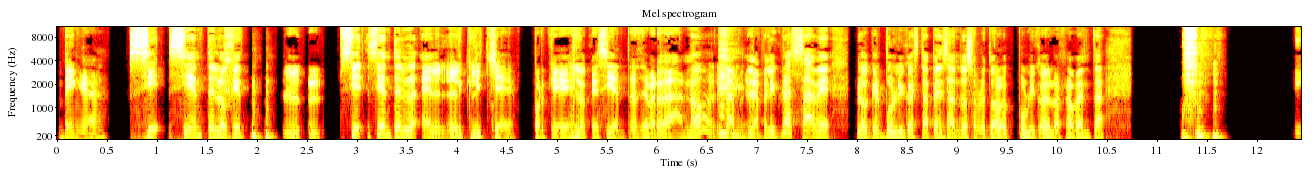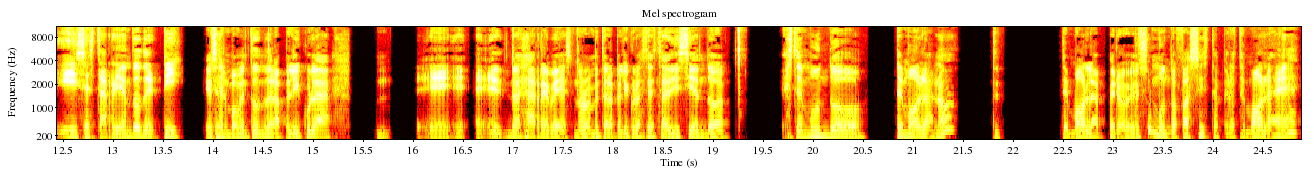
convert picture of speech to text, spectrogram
venga, siente lo que... siente el, cliché, porque es lo que sientes, de verdad, ¿no? La, película sabe lo que el público está pensando, sobre todo el público de los 90, y se está riendo de ti. Es el momento donde la película... Eh, eh, eh, no es al revés. Normalmente la película te está diciendo, este mundo te mola, ¿no? Te mola, pero es un mundo fascista, pero te mola, ¿eh?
